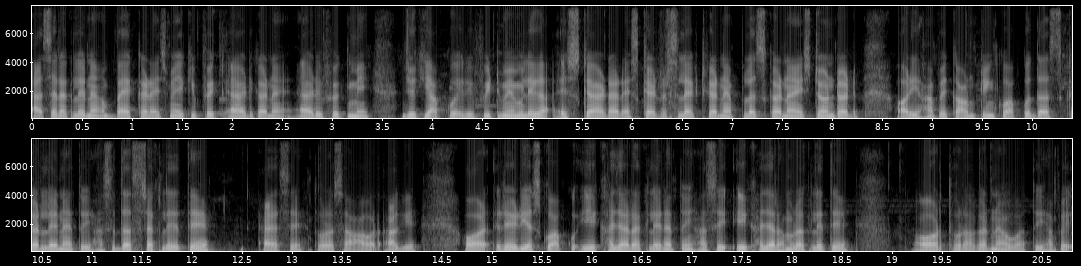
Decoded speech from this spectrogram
ऐसे रख लेना अब बैक करना है, इसमें एक इफ़ेक्ट ऐड करना है ऐड इफ़ेक्ट में जो कि आपको रिपीट में मिलेगा स्कैटर स्कैटर सेलेक्ट करना है प्लस करना है स्टैंडर्ड और यहाँ पे काउंटिंग को आपको दस कर लेना है तो यहाँ से दस रख लेते हैं, ऐसे थोड़ा सा और आगे और रेडियस को आपको एक हज़ार रख लेना है तो यहाँ से एक हज़ार हम रख लेते हैं। और थोड़ा करना होगा तो यहाँ पे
